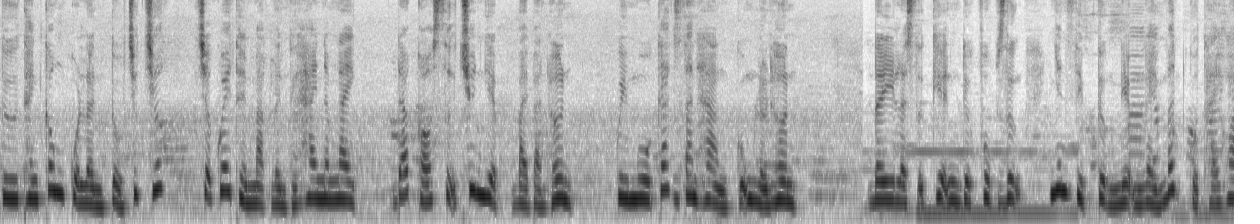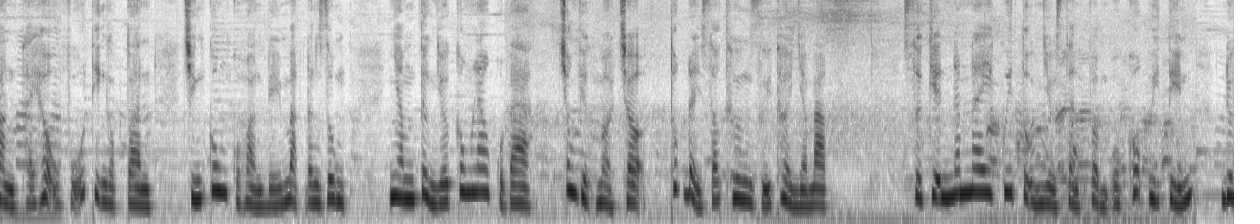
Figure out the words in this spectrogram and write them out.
Từ thành công của lần tổ chức trước, chợ quê thời Mạc lần thứ hai năm nay đã có sự chuyên nghiệp bài bản hơn, quy mô các gian hàng cũng lớn hơn. Đây là sự kiện được phục dựng nhân dịp tưởng niệm ngày mất của Thái Hoàng Thái Hậu Vũ Thị Ngọc Toàn, chính cung của Hoàng đế Mạc Đăng Dung, nhằm tưởng nhớ công lao của bà trong việc mở chợ, thúc đẩy giao thương dưới thời nhà Mạc. Sự kiện năm nay quy tụ nhiều sản phẩm ô cốp uy tín được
